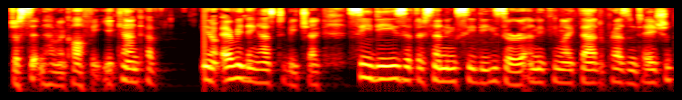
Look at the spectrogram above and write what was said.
just sitting having a coffee. You can't have you know, everything has to be checked. CDs, if they're sending CDs or anything like that, a presentation,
